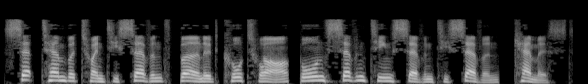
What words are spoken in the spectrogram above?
September 27 – Bernard Courtois born 1777, chemist.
